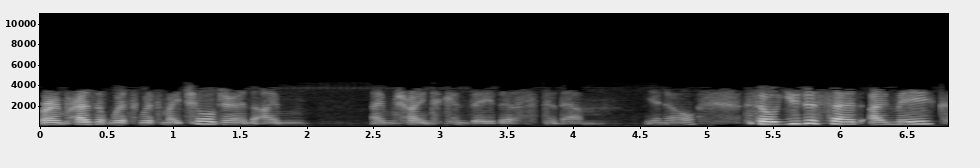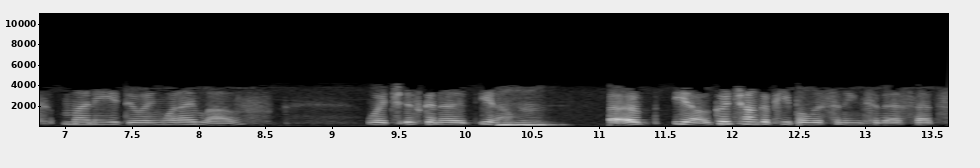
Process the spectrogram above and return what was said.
or I'm present with with my children I'm I'm trying to convey this to them you know? So you just said I make money doing what I love which is going to you know mm-hmm. a you know a good chunk of people listening to this that's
